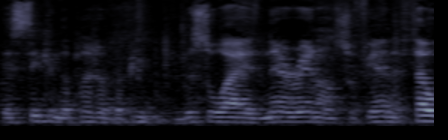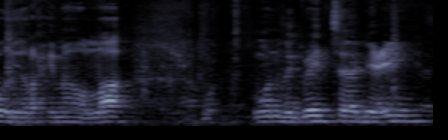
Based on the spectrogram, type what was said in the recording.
is seeking the pleasure of the people. This is why it's narrated on Sufyan al-Thawri rahimahullah, one of the great tabi'een,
